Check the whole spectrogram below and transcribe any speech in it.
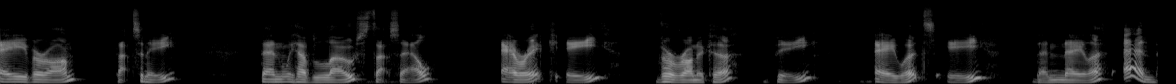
Averon, that's an E. Then we have Los, that's L. Eric, E. Veronica, V. Awart, E. Then Naylor, N.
